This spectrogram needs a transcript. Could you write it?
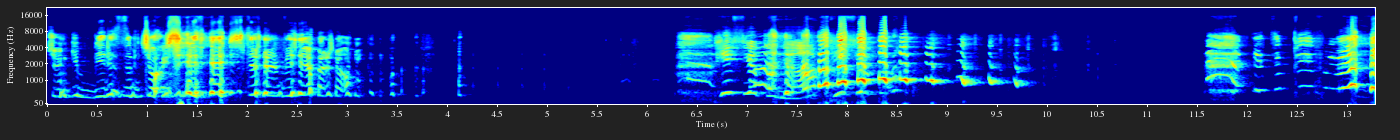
Çünkü bir isim çok şey değiştirir biliyorum. Pif yapın ya. Pif yapın. Eti pif mi?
